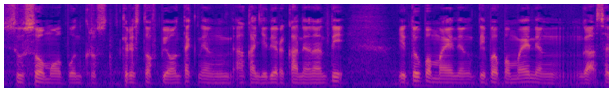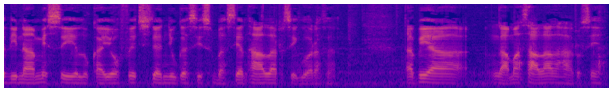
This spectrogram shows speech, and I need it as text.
Suso maupun Christoph Piontek yang akan jadi rekannya nanti. Itu pemain yang tipe pemain yang nggak sedinamis si Luka Jovic dan juga si Sebastian Haller sih gue rasa tapi ya nggak masalah lah harusnya.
